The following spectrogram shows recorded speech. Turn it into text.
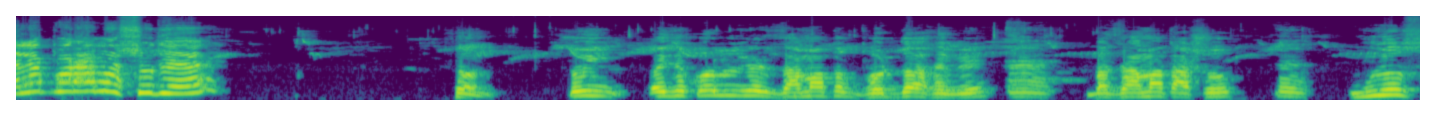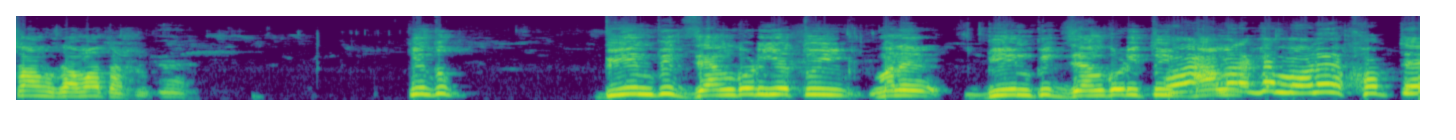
এলা পরামর্শ দে শোন তুই ওই যে করলি জামাতক ভোট দেওয়া খাবে হ্যাঁ। বা জামাত আসুক হ্যাঁ। মুইও চাং জামাত আসুক। হ্যাঁ। কিন্তু বিএনপি জ্যাঙ্গড়িয়ে তুই মানে বিএনপি জ্যাঙ্গড়ি তুই আমার একটা মনের ক্ষোভ তে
